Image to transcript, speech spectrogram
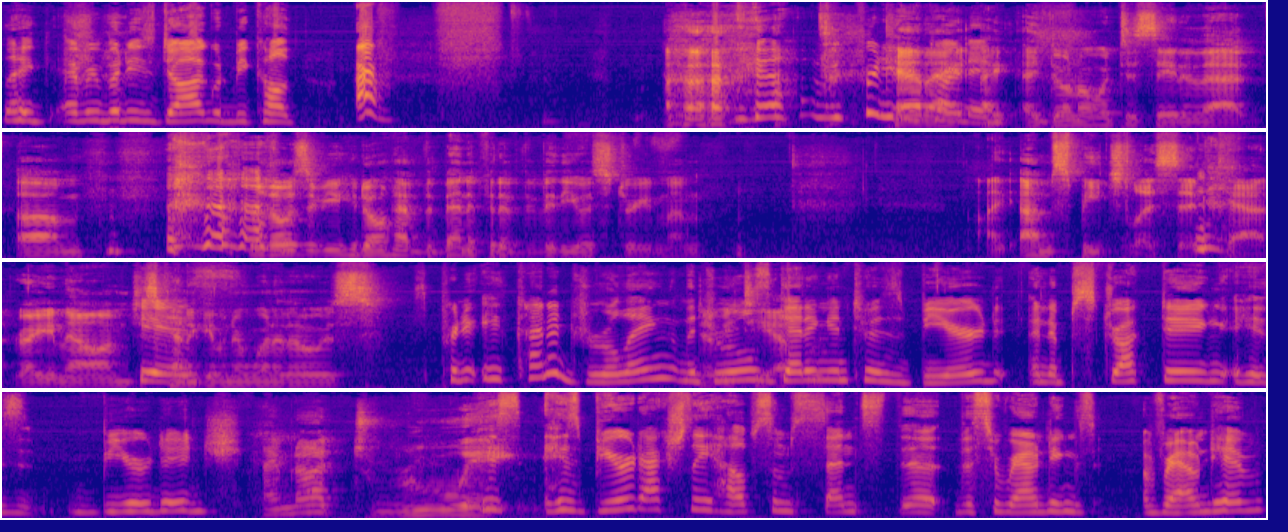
like everybody's dog would be called Arf. Yeah, it'd be pretty Kat, I. I, I don't know what to say to that. Um, for those of you who don't have the benefit of the video stream, I'm I, I'm speechless at Cat right now. I'm just kind of giving her one of those. It's pretty he's kind of drooling the drool's getting into his beard and obstructing his beardage I'm not drooling. his his beard actually helps him sense the the surroundings around him.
